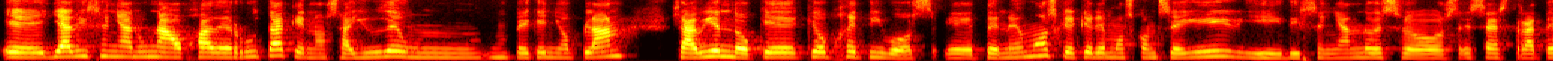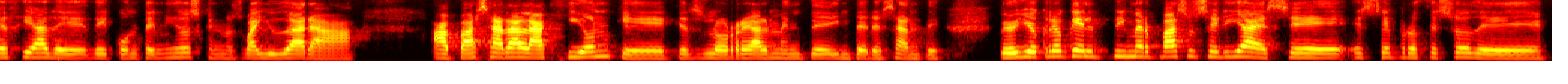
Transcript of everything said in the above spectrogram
eh, ya diseñar una hoja de ruta que nos ayude, un, pequeño plan, sabiendo qué, objetivos eh, tenemos, qué queremos conseguir y diseñando esos, esa estrategia de, contenidos que nos va a ayudar a, pasar a la acción, que, es lo realmente interesante. Pero yo creo que el primer paso sería ese proceso de,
